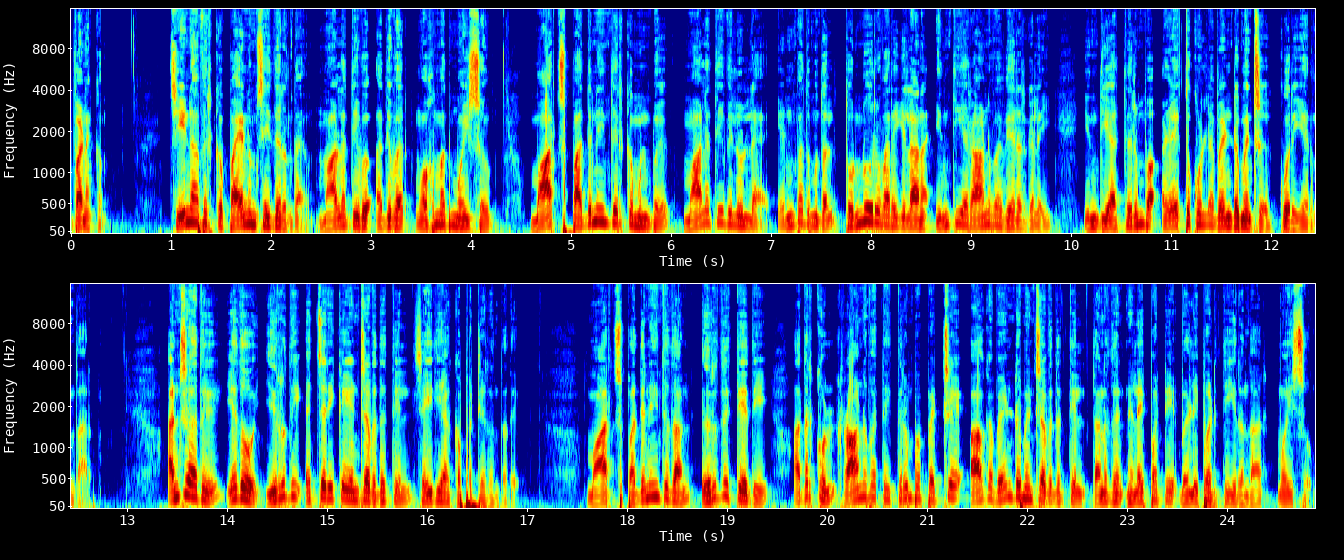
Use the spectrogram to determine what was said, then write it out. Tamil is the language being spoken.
வணக்கம். சீனாவிற்கு பயணம் செய்திருந்த மாலத்தீவு அதிபர் முகமது மொய்சு மார்ச் பதினைந்திற்கு முன்பு மாலத்தீவில் உள்ள எண்பது முதல் தொன்னூறு வரையிலான இந்திய ராணுவ வீரர்களை இந்தியா திரும்ப அழைத்துக் கொள்ள வேண்டும் என்று கூறியிருந்தார். அன்று அது ஏதோ இறுதி எச்சரிக்கை என்ற விதத்தில் செய்தியாக்கப்பட்டிருந்தது. மார்ச் பதினைந்து தான் இறுதி தேதி அதற்குள் ராணுவத்தை திரும்ப பெற்றே ஆக வேண்டும் என்ற விதத்தில் தனது நிலைப்பாட்டை வெளிப்படுத்தியிருந்தார் மொய்சு.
